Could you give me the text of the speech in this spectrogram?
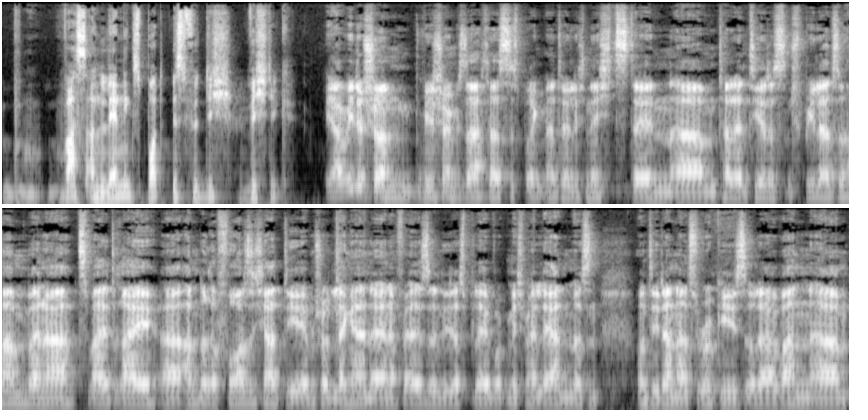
was an Landing-Spot ist für dich wichtig? Ja, wie du schon, wie du schon gesagt hast, es bringt natürlich nichts, den ähm, talentiertesten Spieler zu haben, wenn er zwei, drei äh, andere vor sich hat, die eben schon länger in der NFL sind, die das Playbook nicht mehr lernen müssen und die dann als Rookies oder wann ähm,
